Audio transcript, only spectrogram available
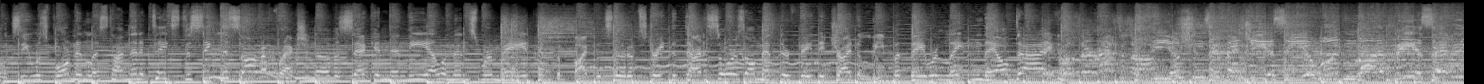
galaxy was formed in less time than it takes to sing this song. A fraction of a second and the elements were made. The bipeds stood up straight, the dinosaurs all met their fate. They tried to leave, but they were late and they all died. They closed their asses off. The oceans of Pangea see a wouldn't wanna be a set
